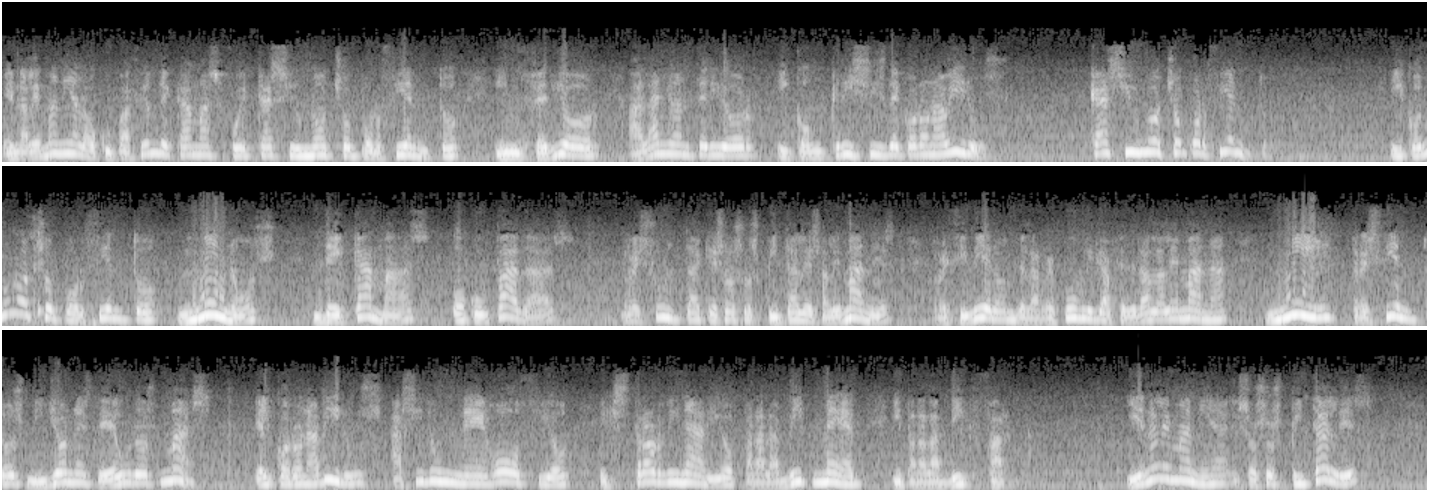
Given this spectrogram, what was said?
En Alemania la ocupación de camas fue casi un 8% inferior al año anterior y con crisis de coronavirus. Casi un 8%. Y con un 8% menos de camas ocupadas, resulta que esos hospitales alemanes recibieron de la República Federal Alemana 1.300 millones de euros más. El coronavirus ha sido un negocio extraordinario para la Big Med y para la Big Pharma. Y en Alemania esos hospitales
